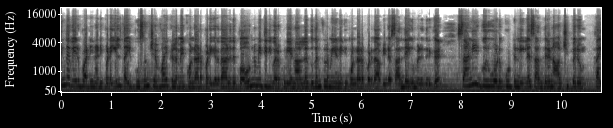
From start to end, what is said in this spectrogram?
இந்த வேறுபாட்டின் அடிப்படையில் தைப்பூசம் செவ்வாய்க்கிழமை கொண்டாடப்படுகிறதா அல்லது பௌர்ணமி தேதி வரக்கூடிய நாள்ல புதன்கிழமை அன்னைக்கு கொண்டாடப்படுதா அப்படின்ற சந்தேகம் எழுந்திருக்கு. சனி குருவோட கூட்டணியில சந்திரன் ஆட்சி பெறும் தை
